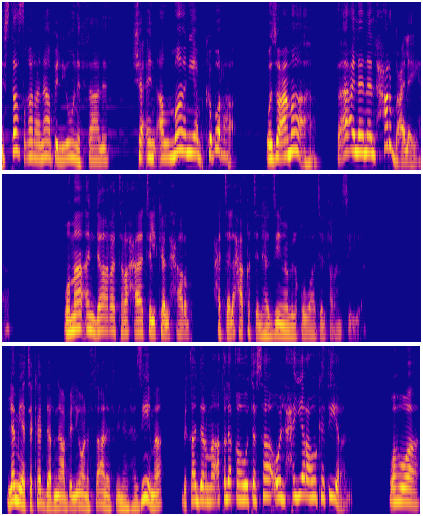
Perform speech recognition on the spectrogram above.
استصغر نابليون الثالث شأن ألمانيا بكبرها وزعمائها فأعلن الحرب عليها. وما أن دارت رحى تلك الحرب حتى لحقت الهزيمة بالقوات الفرنسية. لم يتكدر نابليون الثالث من الهزيمة بقدر ما أقلقه تساؤل حيره كثيرا وهو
